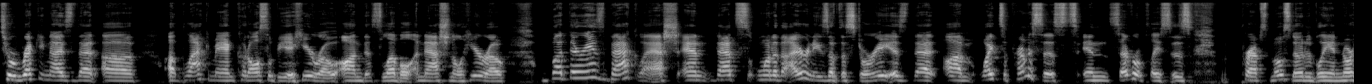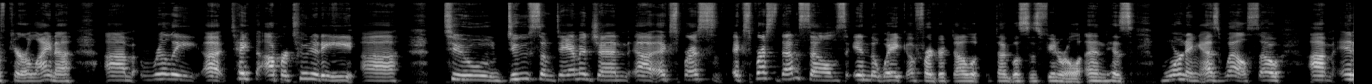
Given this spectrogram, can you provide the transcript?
to recognize that uh, a black man could also be a hero on this level, a national hero. But there is backlash, and that's one of the ironies of the story is that um, white supremacists in several places, perhaps most notably in North Carolina, um, really uh, take the opportunity uh, to do some damage and uh, express express themselves in the wake of Frederick Douglass's funeral and his mourning as well. So, um, in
